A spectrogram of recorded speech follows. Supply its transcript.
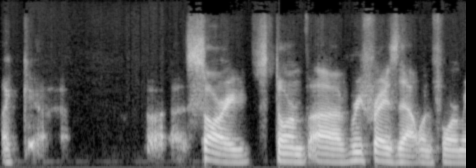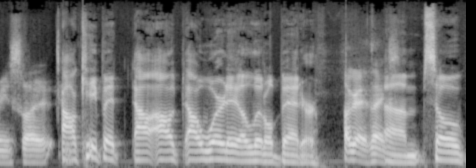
like uh, sorry, Storm. Uh, rephrase that one for me. So I, I'll keep it. I'll, I'll, I'll word it a little better. Okay, thanks. Um, so,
